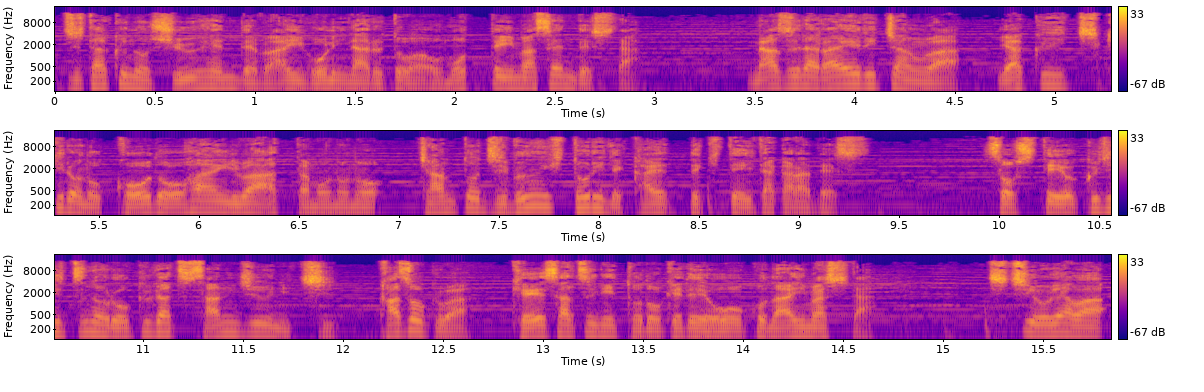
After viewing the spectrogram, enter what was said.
自宅の周辺で迷子になるとは思っていませんでした。なぜならエリちゃんは約1キロの行動範囲はあったものの、ちゃんと自分一人で帰ってきていたからです。そして翌日の6月30日、家族は警察に届け出を行いました。父親は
